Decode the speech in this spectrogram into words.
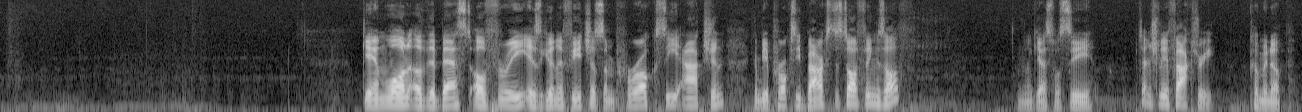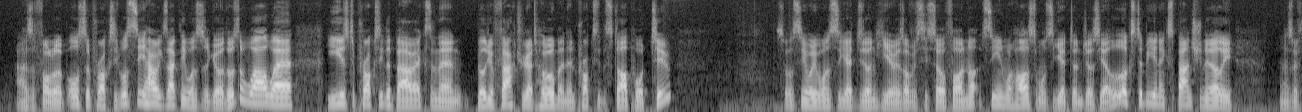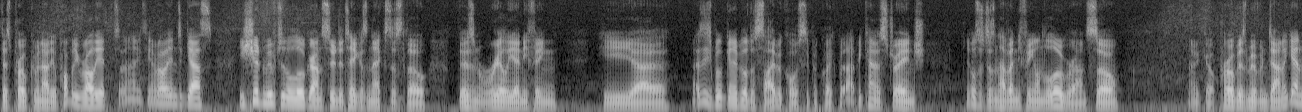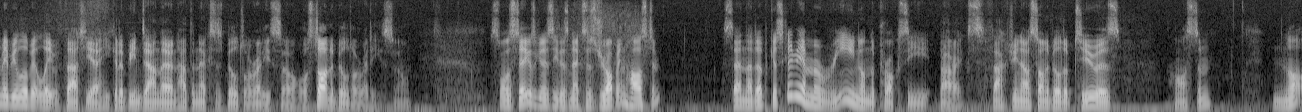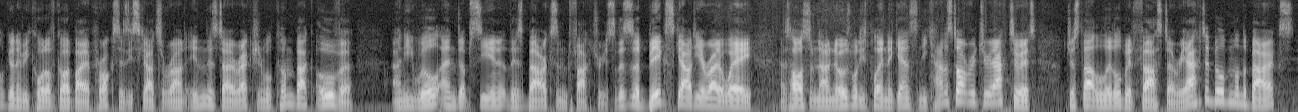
Game one of the best of three is going to feature some proxy action. Going to be a proxy barracks to start things off. And I guess we'll see potentially a factory coming up as a follow-up. Also proxy. We'll see how exactly he wants to go. There was a while where you used to proxy the barracks and then build your factory at home and then proxy the starport too. So we'll see what he wants to get done here. Is obviously so far not seeing what Hollister wants to get done just yet. Looks to be an expansion early. And as if this probe coming out, he'll probably rally it. Uh, he's going to rally into gas. He should move to the low ground soon to take his Nexus, though. There isn't really anything he... Uh, as he's going to build a cyber core super quick, but that'd be kind of strange. He also doesn't have anything on the low ground, so... There we go. Probe is moving down. Again, maybe a little bit late with that. Yeah, he could have been down there and had the Nexus built already, so... Or starting to build already, so... Small Stake is going to see this Nexus dropping. Harstem. Send that up. It's going to be a Marine on the proxy barracks. Factory now starting to build up too as Harstem. Not going to be caught off guard by a proxy as he scouts around in this direction. Will come back over and he will end up seeing this barracks and factory. So this is a big scout here right away as Harstem now knows what he's playing against and he can start to react to it just that little bit faster. Reactor building on the barracks.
